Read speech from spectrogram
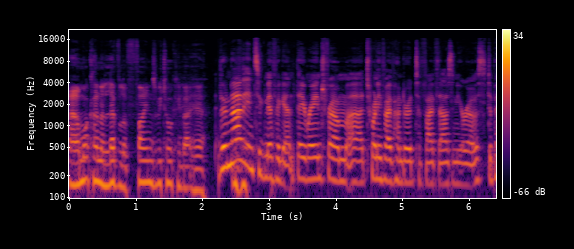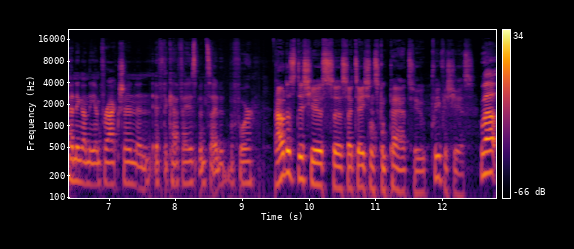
Um, what kind of level of fines are we talking talking about here? They're not insignificant. They range from uh, 2,500 to 5,000 euros, depending on the infraction and if the cafe has been cited before. How does this year's uh, citations compare to previous years? Well,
